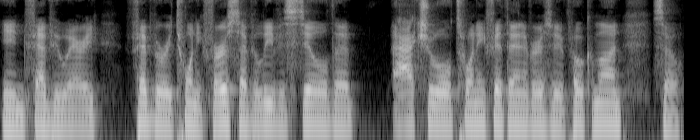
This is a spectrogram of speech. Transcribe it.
in February. February 21st, I believe, is still the actual 25th anniversary of Pokemon. So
